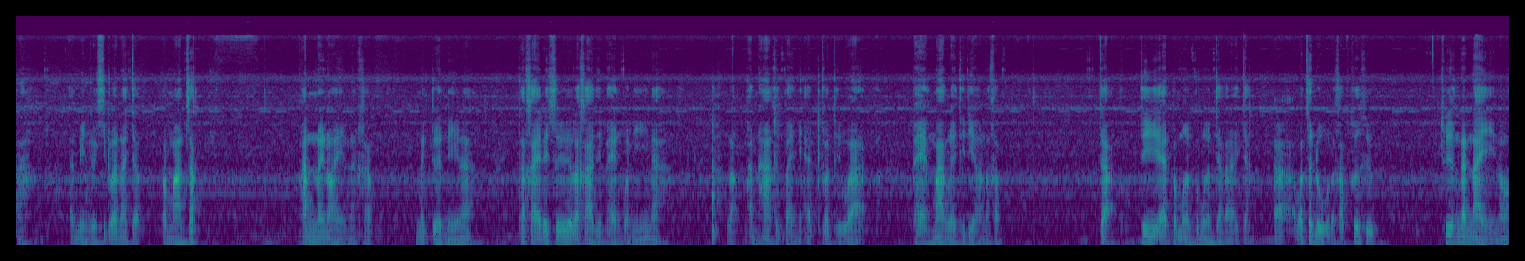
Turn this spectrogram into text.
นะแอดมินก็คิดว่าน่าจะประมาณสักพันหน่อยๆนะครับ ไม่เกินนี้นะ ถ้าใครได้ซื้อราคาที่แพงกว่านี้นะ หลักพันห้าขึ้นไปเนี่ยแอดก็ถือว่าแพงมากเลยทีเดียวนะครับ จากที่แอดประเมินประเมินจากอะไรจากวัสดุนะครับก็คือเครื่องด้านในเนาะ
